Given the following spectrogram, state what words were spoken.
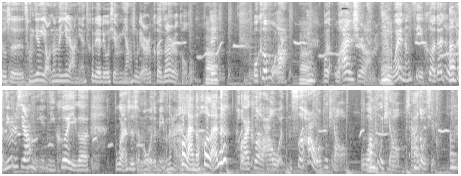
就是曾经有那么一两年特别流行杨树林儿刻字儿的口红，啊、对。我科普了，嗯。我我暗示了，就是我也能自己刻，但是我嗯。肯定是希望你你刻一个，不管是什么我的名字还是后来呢？后来呢？后来刻了啊，我色号我不挑，我不挑，啥都行。嗯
